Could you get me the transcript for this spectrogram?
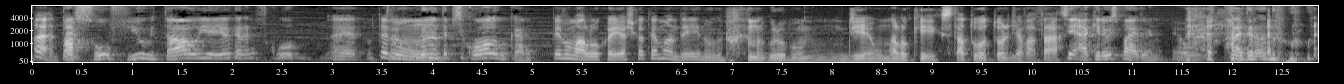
Ah, teve, passou o filme e tal, e aí a galera ficou. É, teve tava um- procurando até psicólogo, cara. teve um maluco aí, acho que eu até mandei no, no grupo um, um dia, um maluco que se tatuou todo de avatar, Sim, aquele é o Spider, né? É o Spider adulto.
